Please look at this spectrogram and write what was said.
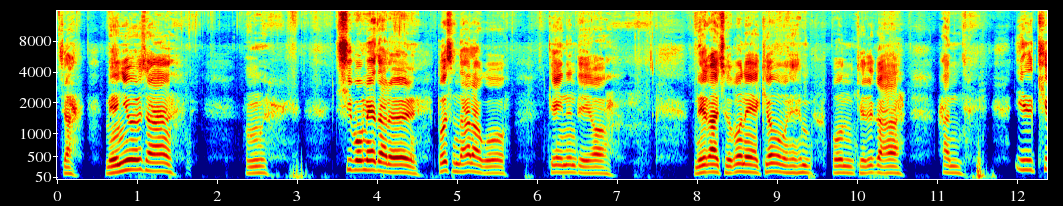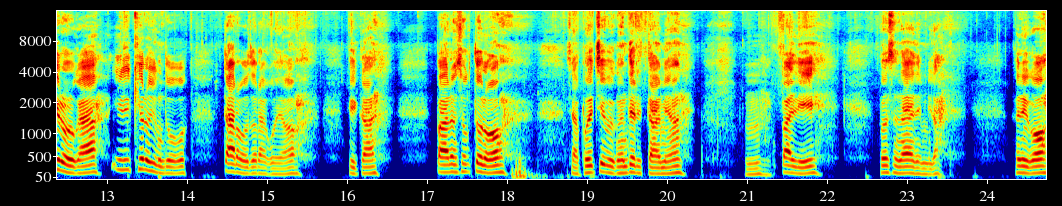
자 매뉴얼상 음, 15m를 벗어나라고 되어 있는데요. 내가 저번에 경험해 본 결과 한 1km가 1km 정도 따라오더라고요. 그러니까 빠른 속도로 자 벌집을 건드렸다면 음, 빨리 벗어나야 됩니다. 그리고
